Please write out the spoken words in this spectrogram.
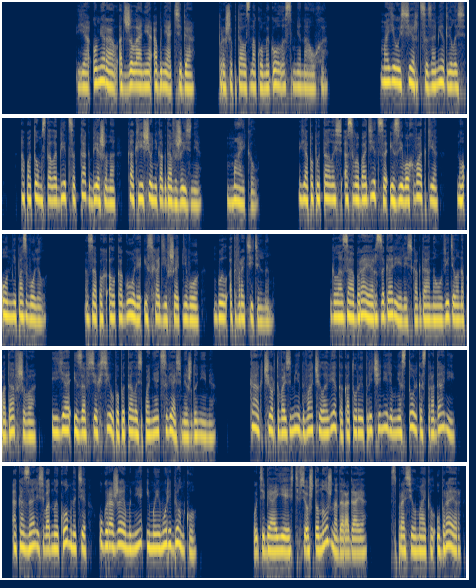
«Я умирал от желания обнять тебя», — прошептал знакомый голос мне на ухо. Мое сердце замедлилось, а потом стало биться так бешено, как еще никогда в жизни. Майкл. Я попыталась освободиться из его хватки, но он не позволил. Запах алкоголя, исходивший от него, был отвратительным. Глаза Брайер загорелись, когда она увидела нападавшего, и я изо всех сил попыталась понять связь между ними. Как, черт возьми, два человека, которые причинили мне столько страданий, оказались в одной комнате, угрожая мне и моему ребенку? «У тебя есть все, что нужно, дорогая?» — спросил Майкл у Брайер,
